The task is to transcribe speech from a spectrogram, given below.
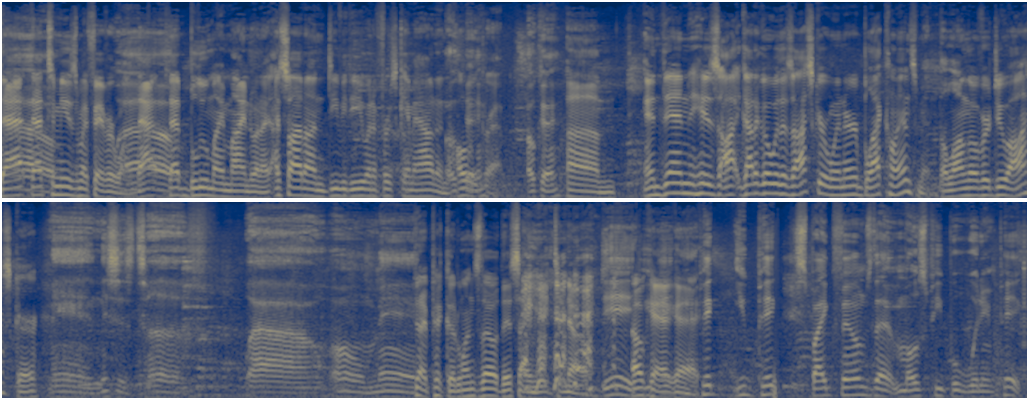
That that to me is my favorite one. That that blew my mind when I, I saw it on DVD when it first came out, and Okay. holy crap. Okay. Um, and then his I got to go with his Oscar winner, BlacKkKlansman, the long overdue Oscar. Man, this is tough. Wow. Oh man. Did I pick good ones though? This I need to know. did. Okay, you did. okay. You pick, you pick Spike films that most people wouldn't pick.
